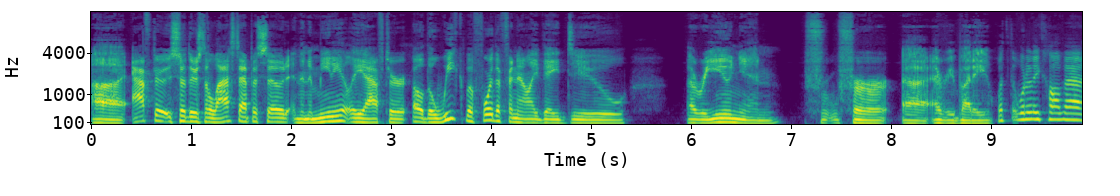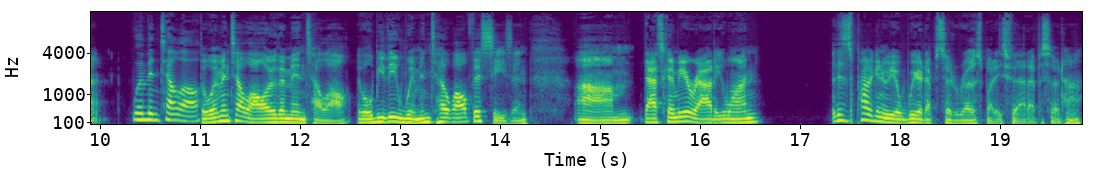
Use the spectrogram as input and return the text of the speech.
Uh, after so there's the last episode, and then immediately after, oh, the week before the finale, they do a reunion for, for uh, everybody. What the, what do they call that? Women tell all. The women tell all or the men tell all. It will be the women tell all this season. Um, that's going to be a rowdy one. This is probably going to be a weird episode of Rose Buddies for that episode, huh?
